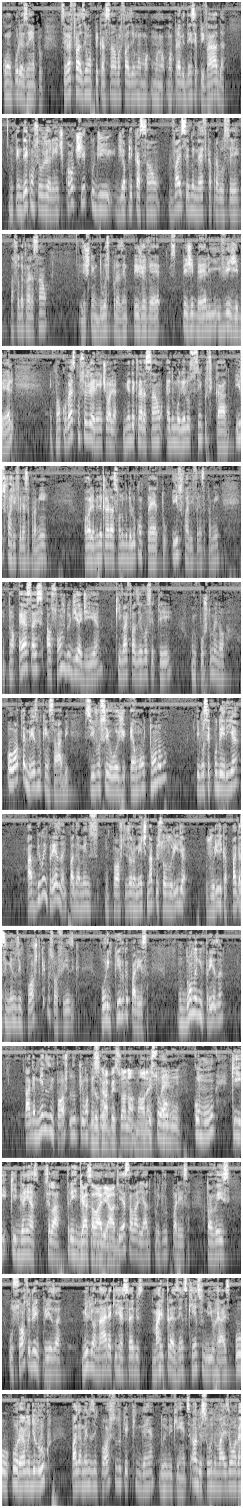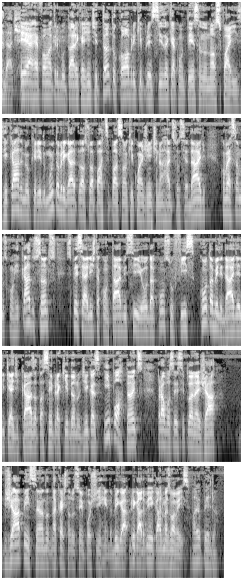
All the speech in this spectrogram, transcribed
como por exemplo, você vai fazer uma aplicação, vai fazer uma, uma, uma previdência privada, entender com o seu gerente qual tipo de, de aplicação vai ser benéfica para você na sua declaração. Existem duas, por exemplo, PGV, PGBL e VGBL. Então, converse com o seu gerente, olha, minha declaração é do modelo simplificado. Isso faz diferença para mim? Olha, minha declaração do modelo completo, isso faz diferença para mim. Então, essas ações do dia a dia que vai fazer você ter um imposto menor. Ou até mesmo, quem sabe, se você hoje é um autônomo e você poderia abrir uma empresa e pagar menos impostos, geralmente na pessoa jurídica, jurídica paga-se menos imposto que a pessoa física, por incrível que pareça. Um dono de empresa paga menos impostos do que uma pessoa. Do que uma pessoa normal, uma né? Pessoa comum. É, comum que, que ganha, sei lá, 3 mil. Que é assalariado. Que é assalariado, por incrível que pareça. Talvez o sócio de uma empresa milionária que recebe mais de 300, 500 mil reais por, por ano de lucro paga menos impostos do que quem ganha 2.500. É um absurdo, mas é uma verdade. É a reforma tributária que a gente tanto cobre e que precisa que aconteça no nosso país. Ricardo, meu querido, muito obrigado pela sua participação aqui com a gente na Rádio Sociedade. Conversamos com Ricardo Santos, especialista contábil, CEO da Consufis Contabilidade. Ele que é de casa, está sempre aqui dando dicas importantes para você se planejar já pensando na questão do seu imposto de renda. Obrigado, obrigado viu, Ricardo, mais uma vez. Valeu, Pedro.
